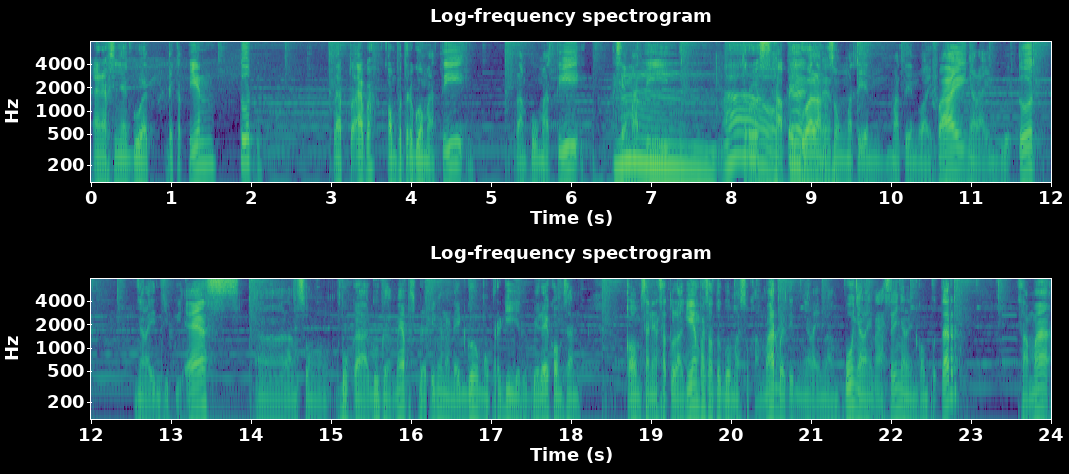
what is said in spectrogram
NFC-nya gue deketin tut laptop apa komputer gue mati lampu mati Mati Hmm. Ah, terus HP oke, gue langsung matiin matiin wifi nyalain bluetooth nyalain GPS eh, langsung buka Google Maps berarti ngenandain gue mau pergi gitu bedanya kalau misalnya kalau misalnya yang satu lagi yang pas waktu gue masuk kamar berarti nyalain lampu nyalain AC nyalain komputer sama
